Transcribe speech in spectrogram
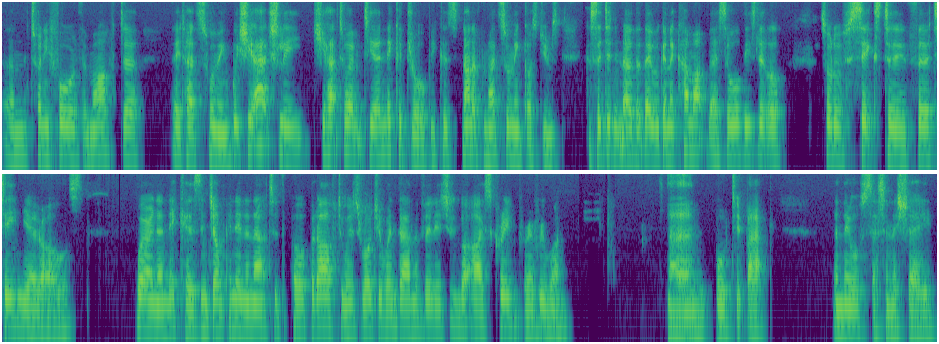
um, the twenty four of them after they'd had swimming, which she actually she had to empty her knicker drawer because none of them had swimming costumes because they didn't know that they were going to come up there. So all these little sort of six to thirteen year olds wearing their knickers and jumping in and out of the pub. But afterwards, Roger went down the village and got ice cream for everyone and brought it back, and they all sat in the shade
